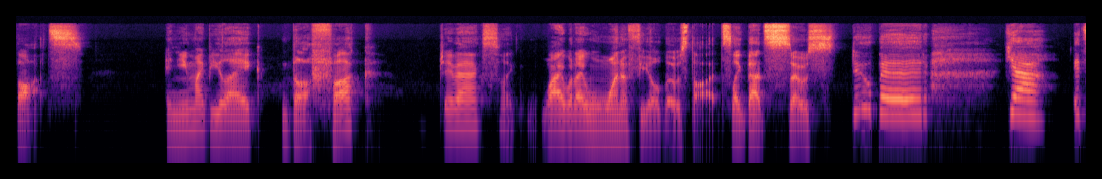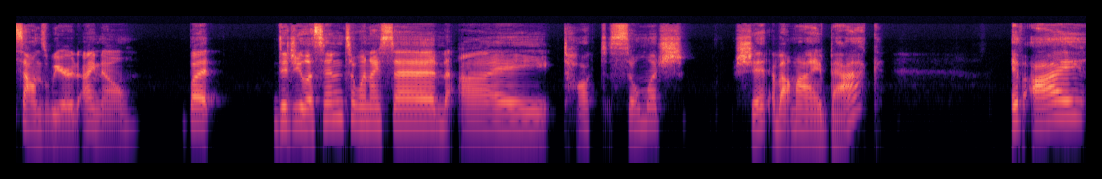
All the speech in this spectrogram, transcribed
thoughts. And you might be like, the fuck? J-Bax? Like, why would I want to feel those thoughts? Like, that's so stupid. Yeah, it sounds weird. I know. But did you listen to when I said I talked so much shit about my back? If I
